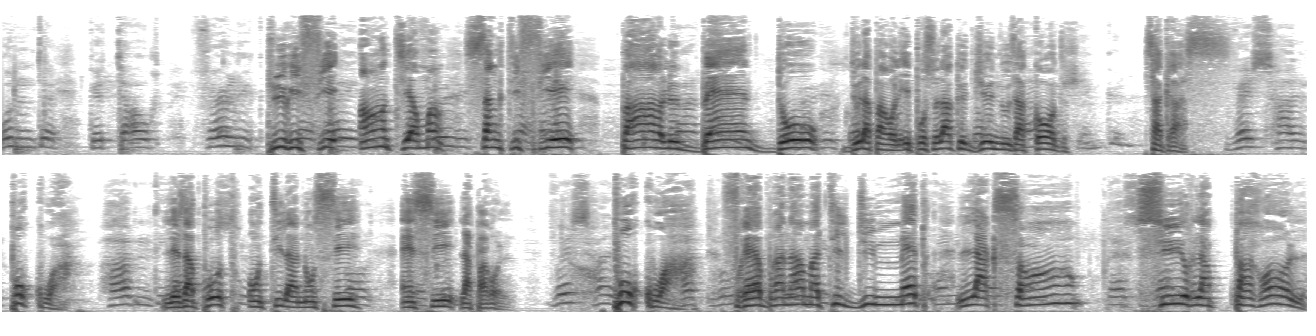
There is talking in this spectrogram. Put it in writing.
untergetaucht, völlig purifié gereinigt, entièrement, völlig sanctifié par le bain d'eau de la parole. Et pour cela que Dieu nous accorde sa grâce. Pourquoi les apôtres ont-ils annoncé ainsi la parole? Pourquoi frère Branham a-t-il dû mettre l'accent sur la parole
